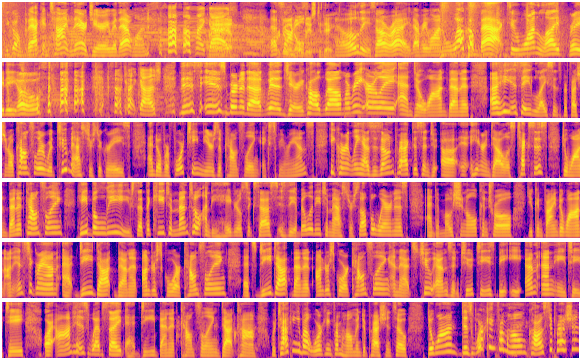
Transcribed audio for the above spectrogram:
You're going back in time there, Jerry, with that one. oh my gosh. I am. That We're doing oldies today. Oldies. All right, everyone. Welcome back to One Life Radio. gosh. This is Bernadette with Jerry Caldwell, Marie Early, and Dewan Bennett. Uh, he is a licensed professional counselor with two master's degrees and over 14 years of counseling experience. He currently has his own practice in, uh, here in Dallas, Texas, Dewan Bennett Counseling. He believes that the key to mental and behavioral success is the ability to master self awareness and emotional control. You can find Dewan on Instagram at d.bennett underscore counseling. That's d.bennett underscore counseling, and that's two N's and two T's, B E N N E T T, or on his website at dbennettcounseling.com. We're talking about working from home and depression. So, Dewan, does working from home cause depression?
